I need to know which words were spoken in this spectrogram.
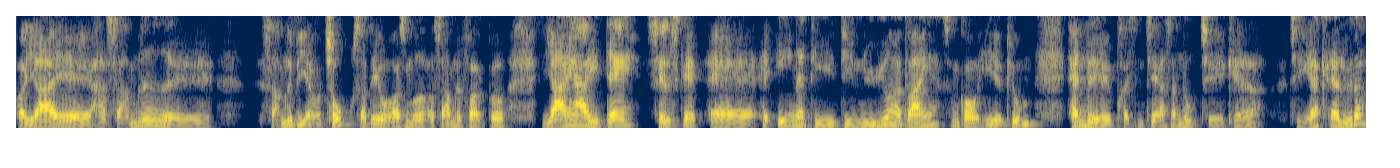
og jeg øh, har samlet, øh, samlet, vi er jo to, så det er jo også en måde at samle folk på. Jeg har i dag selskab af, af en af de, de nyere drenge, som går i øh, klubben. Han vil præsentere sig nu til, kære, til jer, kære lytter.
